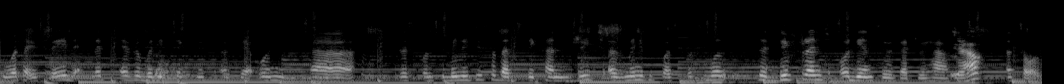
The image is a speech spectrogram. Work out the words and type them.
to what I said. Let everybody take this as their own uh, responsibility so that they can reach as many people as possible, the different audiences that we have. Yeah. That's all.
